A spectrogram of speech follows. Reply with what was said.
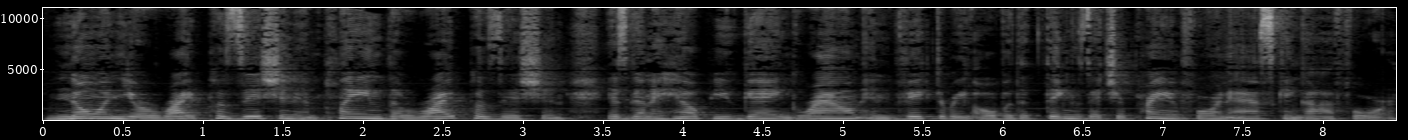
knowing your right position and playing the right position is going to help you gain ground and victory over the things that you're praying for and asking God for.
